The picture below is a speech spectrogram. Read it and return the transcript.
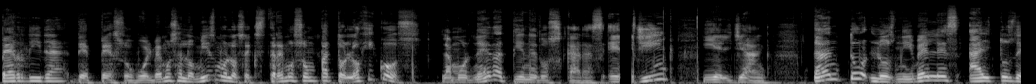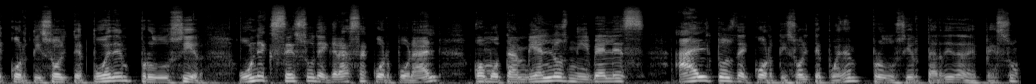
pérdida de peso. Volvemos a lo mismo, los extremos son patológicos. La moneda tiene dos caras, el yin y el yang. Tanto los niveles altos de cortisol te pueden producir un exceso de grasa corporal como también los niveles altos de cortisol te pueden producir pérdida de peso.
